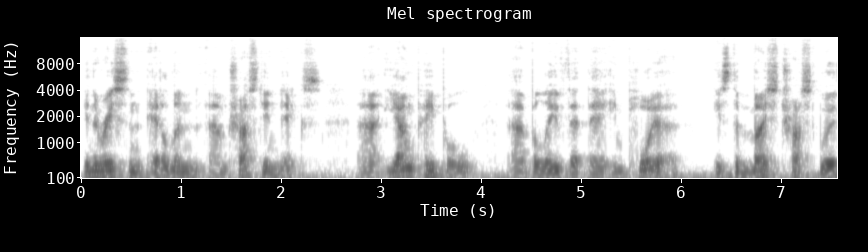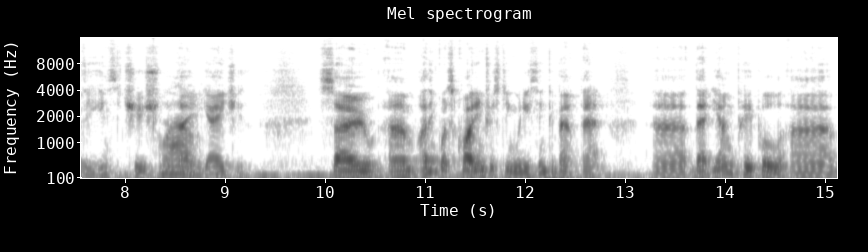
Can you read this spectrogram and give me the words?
in the recent Edelman um, Trust Index, uh, young people uh, believe that their employer is the most trustworthy institution wow. that they engage in. So um, I think what's quite interesting when you think about that uh, that young people are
